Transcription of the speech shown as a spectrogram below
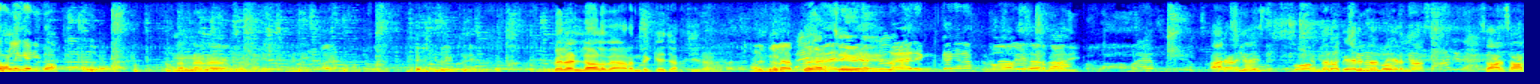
തൊള്ളി കഴിക്കോ? നന്നാ ഇവരെല്ലാൾ വേറെ എന്തൊക്കെയാ ചർച്ചയിലാണ് ആരാണ് guys? എന്താണ് പേരെന്താ? പേരെന്താ? സാർ സാർ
